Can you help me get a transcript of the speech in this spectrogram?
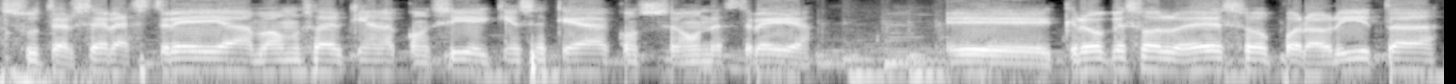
su tercera estrella. Vamos a ver quién la consigue y quién se queda con su segunda estrella. Eh, creo que solo eso por ahorita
